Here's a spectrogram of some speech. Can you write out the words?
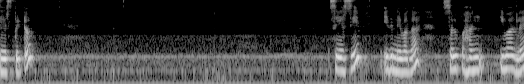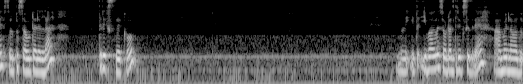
ಸೇರಿಸ್ಬಿಟ್ಟು ಸೇರಿಸಿ ಇದನ್ನ ಇವಾಗ ಸ್ವಲ್ಪ ಹಂಗೆ ಇವಾಗಲೇ ಸ್ವಲ್ಪ ಸೌಟಲ್ಲೆಲ್ಲ ತಿರುಗಿಸ್ಬೇಕು. ನೋಡಿ ಇದು ಇವಾಗಲೇ ಸೌಟಲ್ಲಿ ತಿರುಗಿಸಿದ್ರೆ ಆಮೇಲೆ ನಾವು ಅದು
